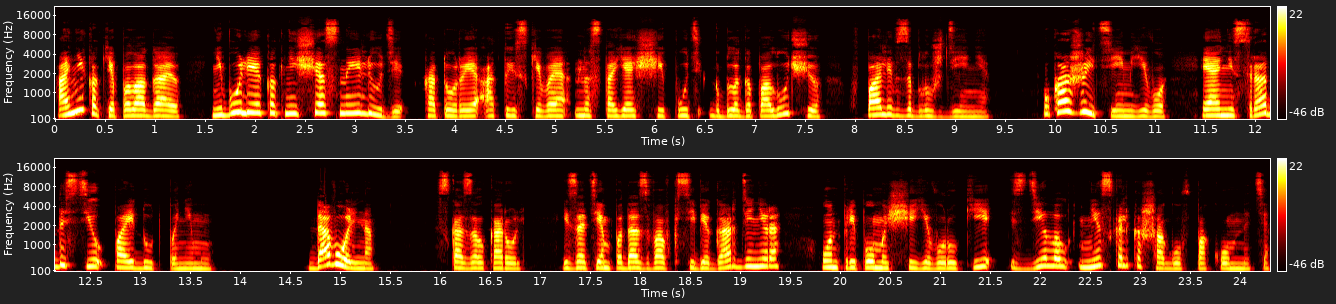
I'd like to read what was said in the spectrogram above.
Они, как я полагаю, не более как несчастные люди, которые, отыскивая настоящий путь к благополучию, впали в заблуждение. Укажите им его, и они с радостью пойдут по нему. «Довольно», — сказал король, и затем, подозвав к себе Гардинера, он при помощи его руки сделал несколько шагов по комнате.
